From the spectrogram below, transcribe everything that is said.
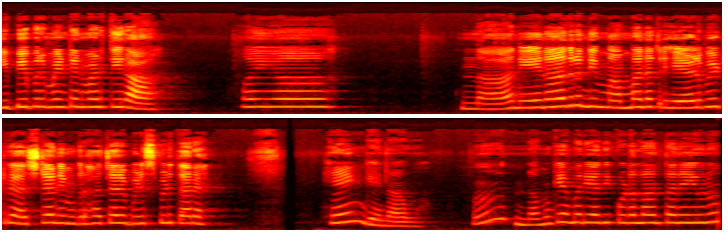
ಇಬ್ಬಿಬ್ಬರು ಮೇಂಟೈನ್ ಮಾಡ್ತೀರಾ? ಅಯ್ಯೋ! ನಾನೇನಾದರೂ ನಿಮ್ಮ ಅಮ್ಮನ ಹತ್ರ ಹೇಳಿಬಿಟ್ರೆ ಅಷ್ಟೇ ನಿಮ್ಮ ಗ್ರಹಚಾರ ಬಿಡಿಸ್ಬಿಡ್ತಾರೆ. ಹೇಗೆ ನಾವು? ನಮಗೆ ಮರ್ಯಾದೆ ಕೊಡಲ್ಲ ಅಂತಾನೆ ಇವನು.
